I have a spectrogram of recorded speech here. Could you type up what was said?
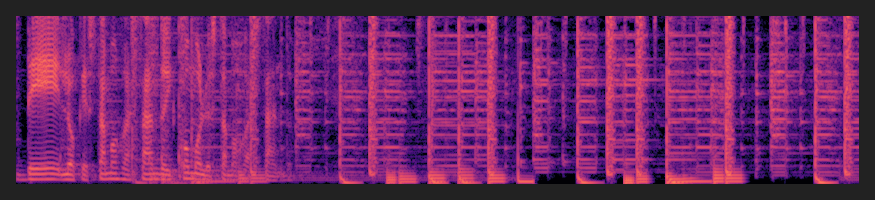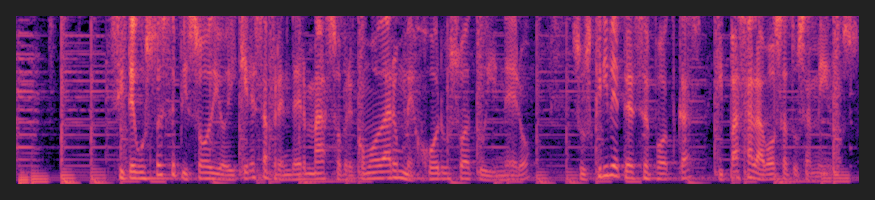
de lo que estamos gastando y cómo lo estamos gastando. Si te gustó este episodio y quieres aprender más sobre cómo dar un mejor uso a tu dinero, suscríbete a este podcast y pasa la voz a tus amigos.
